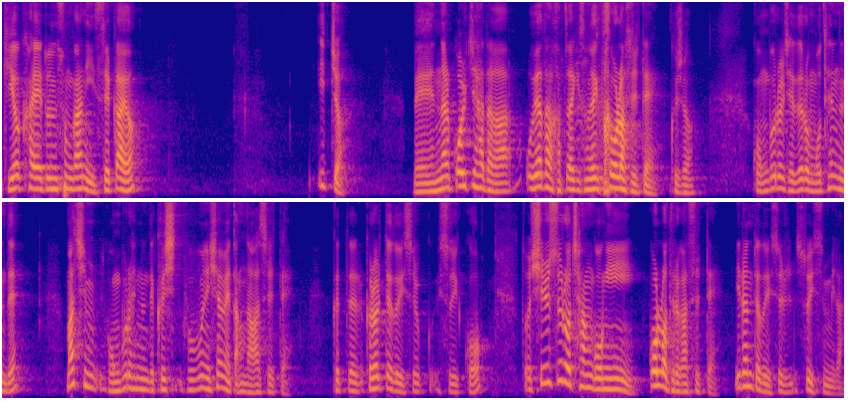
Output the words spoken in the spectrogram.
기억하에 둔 순간이 있을까요? 있죠. 맨날 꼴찌 하다가 오야다가 갑자기 성적이 팍 올랐을 때, 그죠? 공부를 제대로 못 했는데 마침 공부를 했는데 그 시- 부분이 시험에 딱 나왔을 때, 그때 그럴 때도 있을 수 있고 또 실수로 찬 공이 골로 들어갔을 때 이런 때도 있을 수 있습니다.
